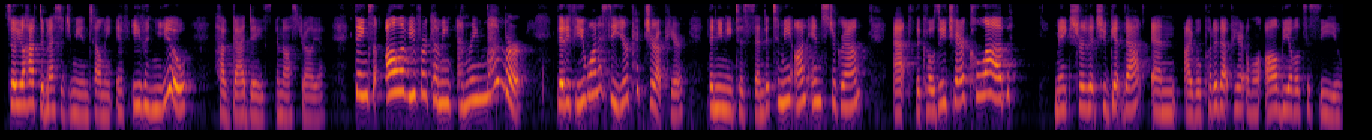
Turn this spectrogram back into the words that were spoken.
So you'll have to message me and tell me if even you have bad days in Australia. Thanks all of you for coming, and remember that if you want to see your picture up here, then you need to send it to me on Instagram at the Cozy Chair Club. Make sure that you get that, and I will put it up here, and we'll all be able to see you.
